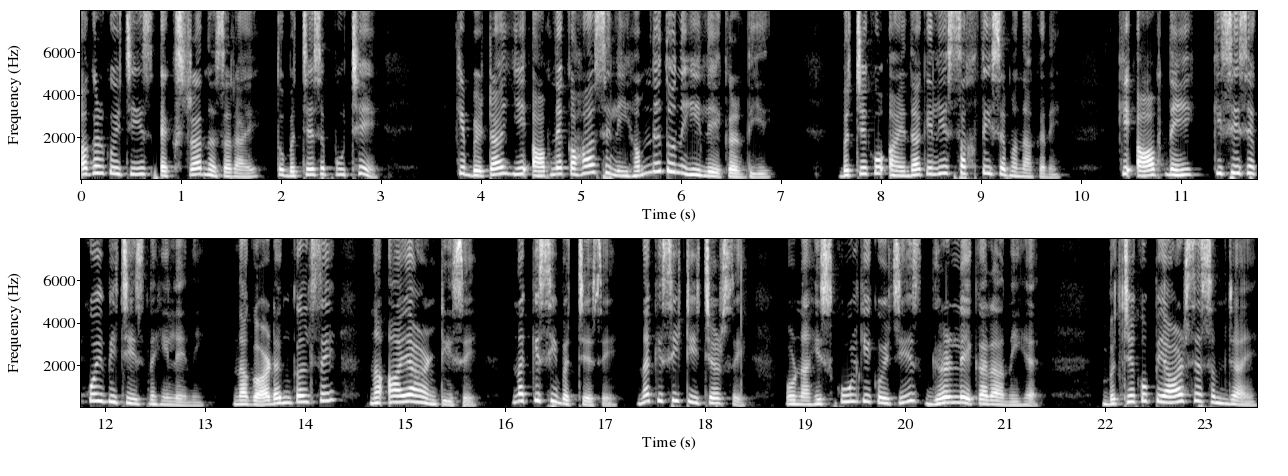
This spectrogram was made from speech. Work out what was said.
अगर कोई चीज़ एक्स्ट्रा नज़र आए तो बच्चे से पूछें कि, बेटा, ये आपने कहाँ से ली? हमने तो नहीं ले कर दी बच्चे को आइंदा के लिए सख्ती से मना करें कि, आपने किसी से कोई भी चीज़ नहीं लेनी। ना गार्ड अंकल से, ना आया आंटी से, ना किसी बच्चे से, न किसी टीचर से। और ना ही स्कूल की कोई चीज़ घर लेकर आनी है। बच्चे को प्यार से समझाएँ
